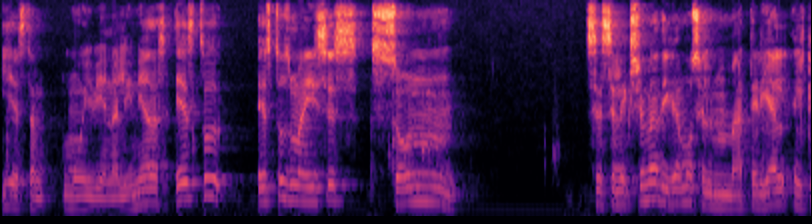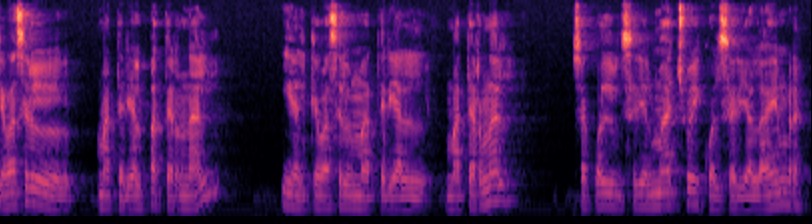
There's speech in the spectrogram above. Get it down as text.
y están muy bien alineadas. Esto, estos maíces son, se selecciona, digamos, el material, el que va a ser el material paternal y el que va a ser el material maternal. O sea, cuál sería el macho y cuál sería la hembra.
